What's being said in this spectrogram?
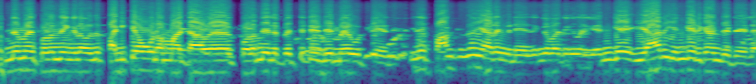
இந்த மாதிரி குழந்தைங்களை வந்து படிக்கவும் விட மாட்டாவ. குழந்தைகளை பெத்துட்டு இதே மாதிரி விட்டுறது இதை பார்க்கவே யாரும் கிடையாது. இங்க பாத்தீங்களா எங்க யாரு எங்க இருக்கான்னு தெரியல.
